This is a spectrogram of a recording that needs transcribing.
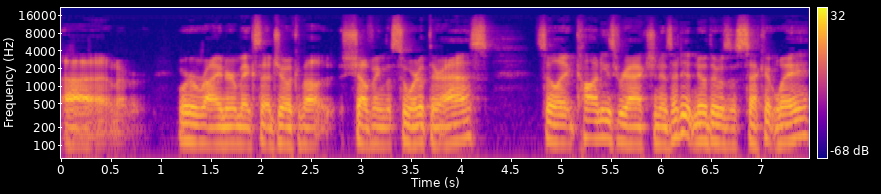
uh, where Reiner makes that joke about shoving the sword up their ass. So like Connie's reaction is, I didn't know there was a second way.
